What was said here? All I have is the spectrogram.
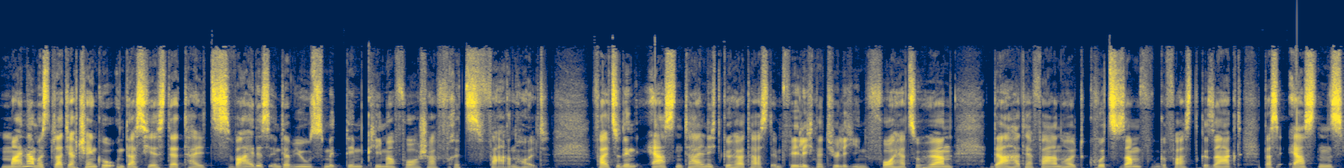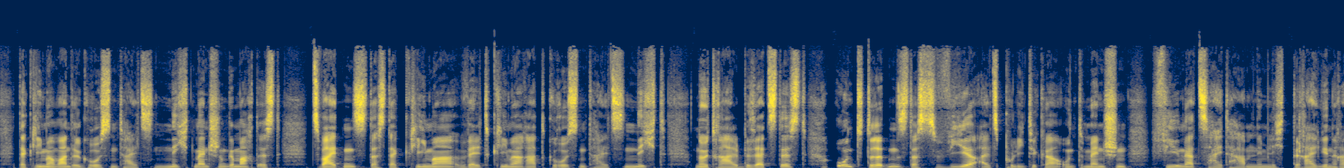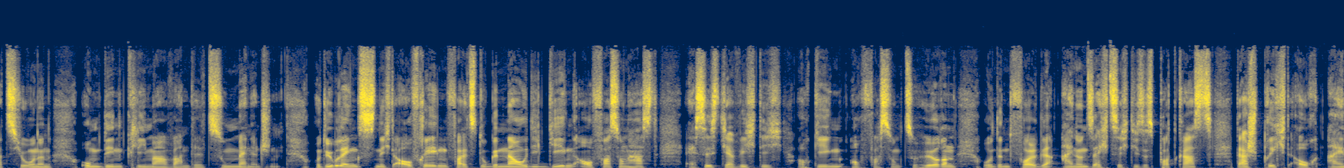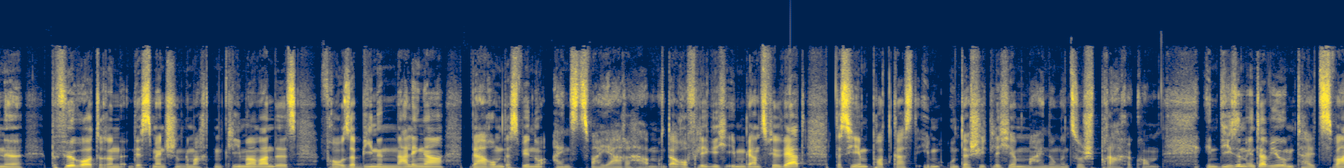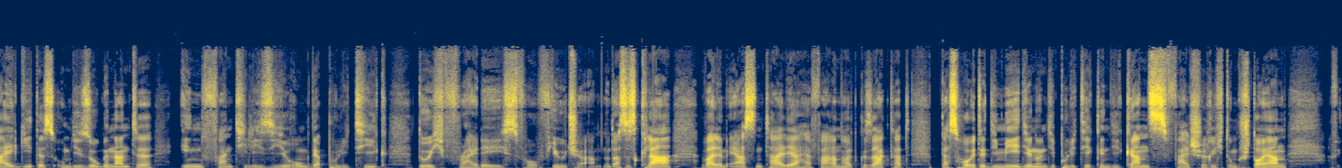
Mein Name ist Vladyachenko und das hier ist der Teil 2 des Interviews mit dem Klimaforscher Fritz Fahrenhold. Falls du den ersten Teil nicht gehört hast, empfehle ich natürlich, ihn vorher zu hören. Da hat Herr Fahrenhold kurz zusammengefasst gesagt, dass erstens der Klimawandel größtenteils nicht menschengemacht ist, zweitens, dass der Klima-Weltklimarat größtenteils nicht neutral besetzt ist und drittens, dass wir als Politiker und Menschen viel mehr Zeit haben, nämlich drei Generationen, um den Klimawandel zu managen. Und übrigens, nicht aufregen, falls du genau die Gegenauffassung hast. Es ist ja wichtig, auch Gegenauffassung zu hören. Und in Folge 61 dieses Podcasts, da spricht auch eine Befürworterin des menschengemachten Klimawandels, Frau Sabine Nallinger, darum, dass wir nur eins, zwei Jahre haben. Und darauf lege ich eben ganz viel Wert, dass hier im Podcast eben unterschiedliche Meinungen zur Sprache kommen. In diesem Interview, im Teil 2, geht es um die sogenannte Infantilisierung der Politik durch Fridays for Future. Und das ist klar, weil im ersten Teil ja Herr Fahrenhold gesagt hat, dass heute die Medien und die Politik in die ganz falsche Richtung steuern,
